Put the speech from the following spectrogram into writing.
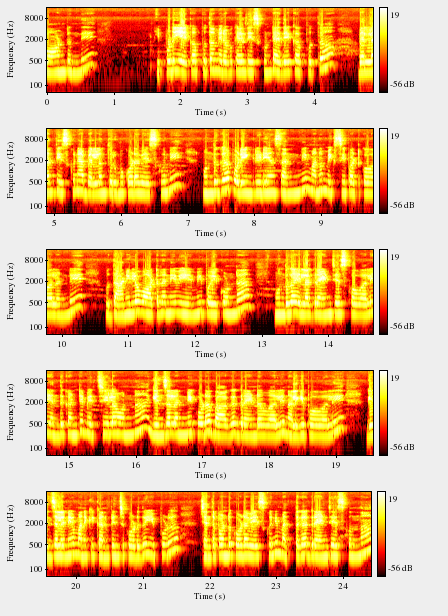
బాగుంటుంది. ఇప్పుడు ఏ కప్పుతో మిరపకాయలు తీసుకుంటే అదే కప్పుతో బెల్లం తీసుకుని ఆ బెల్లం తురుము కూడా వేసుకుని ముందుగా పొడి ఇంగ్రీడియంట్స్ అన్నీ మనం మిక్సీ పట్టుకోవాలండి. దానిలో వాటర్ అనేవి ఏమీ పోయకుండా ముందుగా ఇలా గ్రైండ్ చేసుకోవాలి. ఎందుకంటే మిర్చిలో ఉన్న గింజలన్నీ కూడా బాగా గ్రైండ్ అవ్వాలి నలిగిపోవాలి. గింజలు అనేవి మనకి కనిపించకూడదు. ఇప్పుడు చింతపండు కూడా వేసుకుని మెత్తగా గ్రైండ్ చేసుకుందాం.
